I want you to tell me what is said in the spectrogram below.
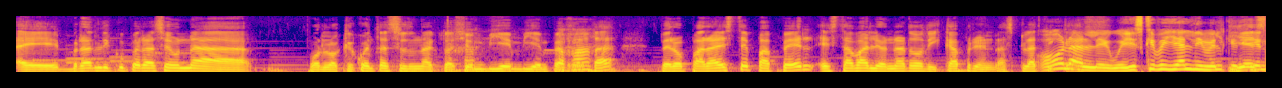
eh, Bradley Cooper hace una, por lo que cuentas, es una actuación bien, bien perrota. Pero para este papel estaba Leonardo DiCaprio en las pláticas. Órale, güey, es que veía el nivel que y tiene, es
